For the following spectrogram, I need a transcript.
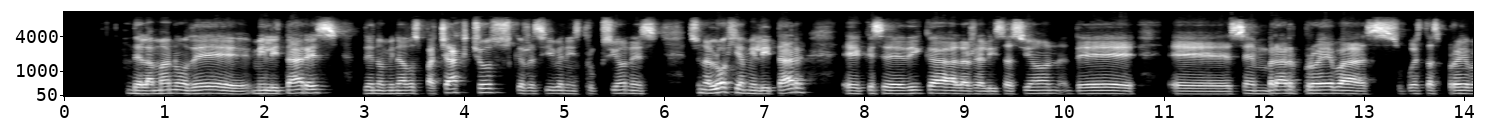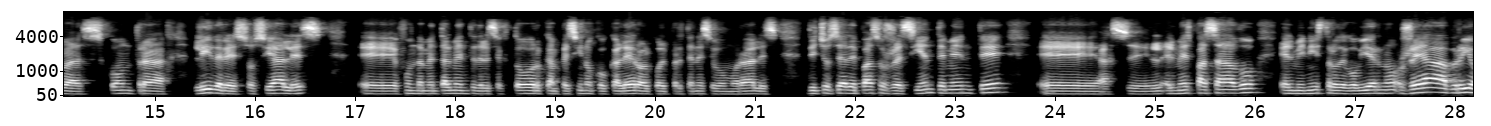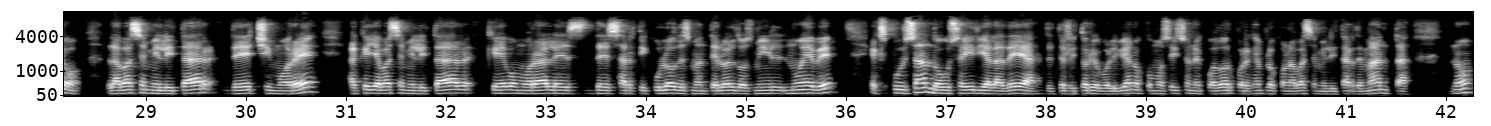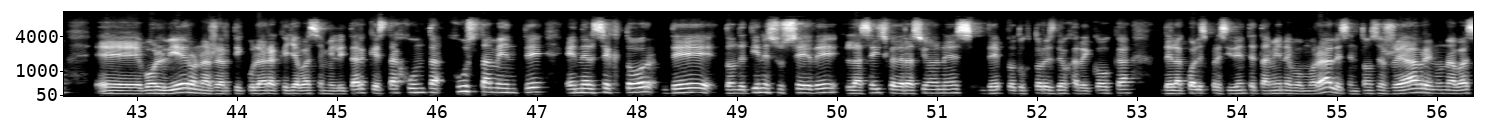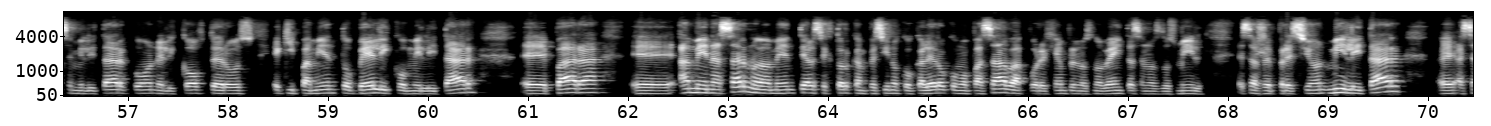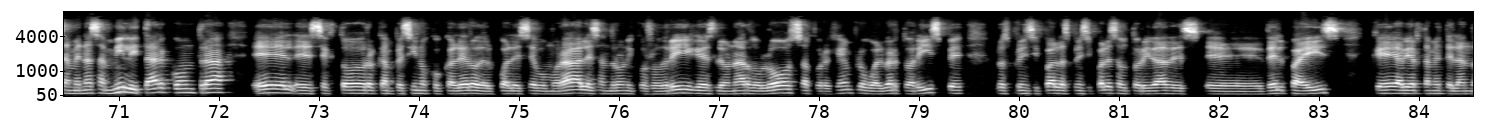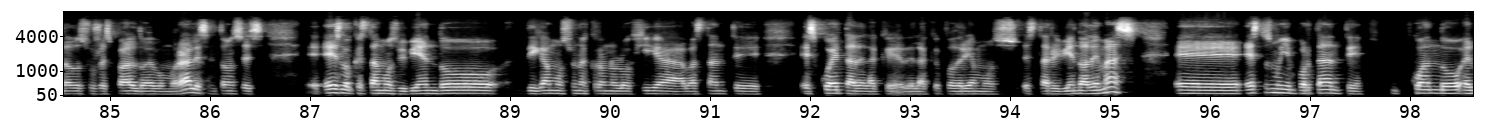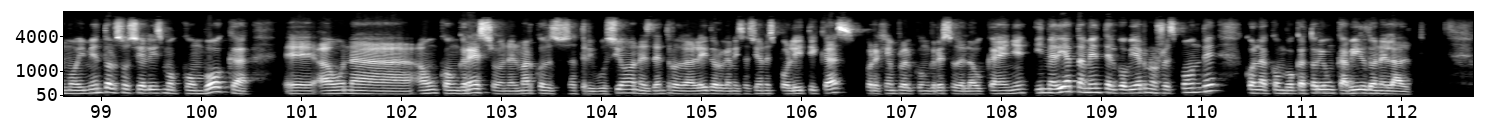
de la mano de militares denominados pachachos, que reciben instrucciones. Es una logia militar eh, que se dedica a la realización de eh, sembrar pruebas, supuestas pruebas contra líderes sociales eh, fundamentalmente del sector campesino cocalero al cual pertenece Evo Morales. Dicho sea de paso, recientemente, eh, el, mes pasado, el ministro de Gobierno reabrió la base militar de Chimoré, aquella base militar que Evo Morales desarticuló, desmanteló el 2009, expulsando a USAID y a la DEA de territorio boliviano, como se hizo en Ecuador, por ejemplo, con la base militar de Manta, ¿no? Eh, volvieron a rearticular aquella base militar que está junta justamente en el sector de donde tiene su sede las seis federaciones de productores de hoja de coca, de la cual es presidente también Evo Morales. Entonces reabren una base militar con helicópteros, equipamiento bélico militar eh, para eh, amenazar nuevamente al sector campesino cocalero como pasaba, por ejemplo, en los 90, en los 2000, esa represión militar, eh, esa amenaza militar contra el, sector campesino cocalero del cual es Evo Morales, Andrónico Rodríguez, Leonardo Loza, por ejemplo, o Alberto Arispe, las principales autoridades del país que abiertamente le han dado su respaldo a Evo Morales. Entonces, es lo que estamos viviendo digamos, una cronología bastante escueta de la que, de la que podríamos estar viviendo. Además, eh, esto es muy importante, cuando el movimiento al socialismo convoca eh, a, una, a un congreso en el marco de sus atribuciones dentro de la ley de organizaciones políticas, por ejemplo, el Congreso de la UCAN, inmediatamente el gobierno responde con la convocatoria un cabildo en el alto.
